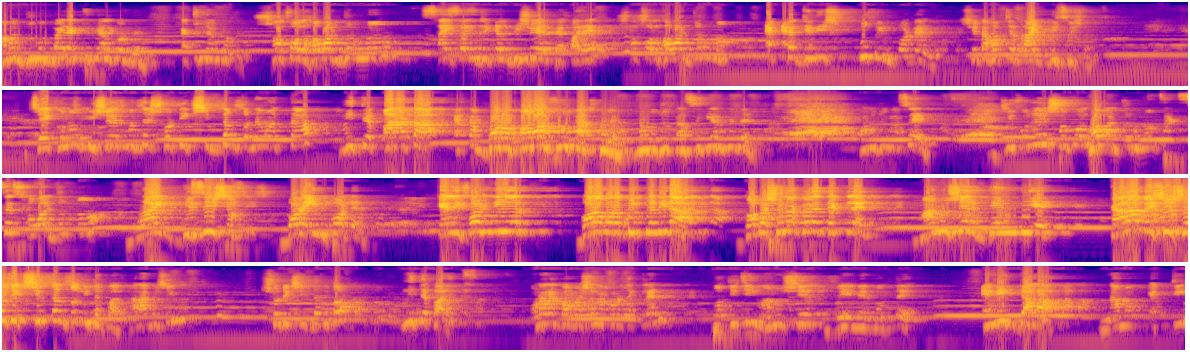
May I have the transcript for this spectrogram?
আমার যুবক ভাইরা একটু খেয়াল করবেন, একটু খেয়াল করবেন। সফল হওয়ার জন্য সাইকোলজিক্যাল বিষয়ের ব্যাপারে সফল হওয়ার জন্য একটা জিনিস খুব ইম্পর্টেন্ট সেটা হচ্ছে রাইট ডিসিশন যে কোনো বিষয়ের মধ্যে সঠিক সিদ্ধান্ত নেওয়াটা, নিতে পারাটা একটা বড় পাওয়ারফুল কাজ করে। মনোযোগ আছে কি আপনাদের? মনোযোগ আছে? জীবনে সফল হওয়ার জন্য সাকসেস হওয়ার জন্য রাইট ডিসিশন বড় ইম্পর্টেন্ট ক্যালিফোর্নিয়ার বড় বড় বিজ্ঞানীরা গবেষণা করে দেখলেন, মানুষের ব্রেন দিয়ে কারা বেশি সঠিক সিদ্ধান্ত নিতে পারে? কারা বেশি সঠিক সিদ্ধান্ত নিতে পারে? ওনারা গবেষণা করে দেখলেন, প্রতিটি মানুষের ব্রেনের মধ্যে এমিকডালা নামক একটি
